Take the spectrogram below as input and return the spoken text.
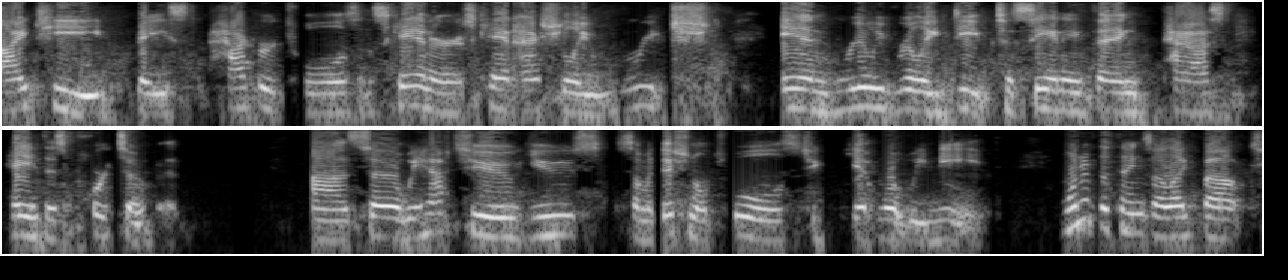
IT-based hacker tools and scanners can't actually reach in really, really deep to see anything past, hey, this port's open. Uh, so we have to use some additional tools to get what we need. One of the things I like about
